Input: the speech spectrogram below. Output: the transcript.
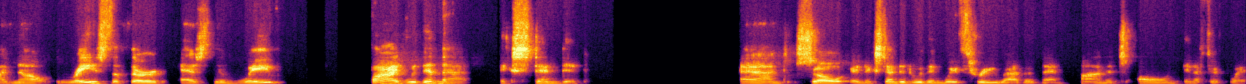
I've now raised the third as the wave five within that extended. And so an extended within wave three rather than on its own in a fifth wave.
